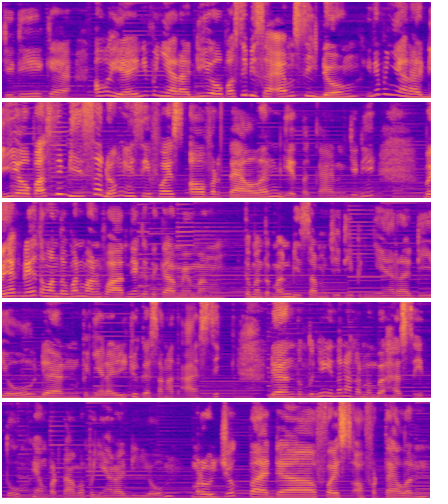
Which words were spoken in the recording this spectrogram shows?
jadi kayak oh ya ini penyiar radio pasti bisa MC dong. Ini penyiar radio pasti bisa dong isi voice over talent gitu kan. Jadi banyak deh teman-teman manfaatnya ketika memang teman-teman bisa menjadi penyiar radio dan penyiar radio juga sangat asik. Dan tentunya Intan akan membahas itu. Yang pertama penyiar radio merujuk pada voice over talent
